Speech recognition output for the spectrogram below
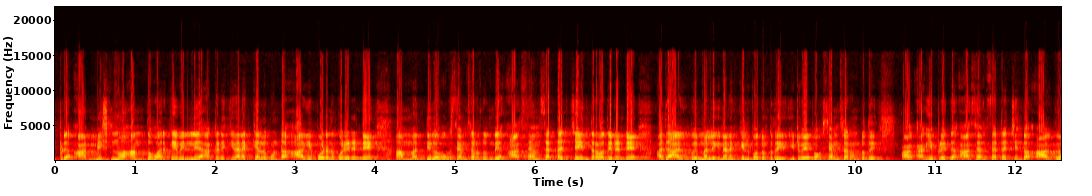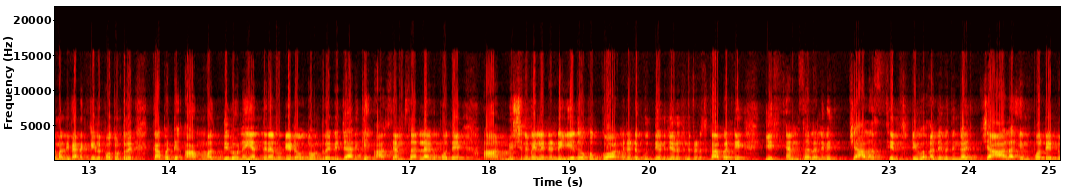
ఇప్పుడు ఆ మిషన్ అంతవరకే వెళ్ళి అక్కడి నుంచి వెనక్కి వెళ్ళకుండా ఆగిపోవడానికి కూడా ఏంటంటే ఆ మధ్యలో ఒక సెన్సర్ ఉంటుంది. ఆ సెన్సర్ టచ్ అయిన తర్వాత ఏంటంటే అది ఆగిపోయి మళ్ళీ వెనక్కి వెళ్ళిపోతుంటుంది. ఇటువైపు ఒక సెన్సర్ ఉంటుంది. ఆ- ఎప్పుడైతే ఆ సెన్సర్ టచ్ అయిందో ఆగిపోయి మళ్ళీ వెనక్కి వెళ్ళిపోతుంటుంది. కాబట్టి ఆ మధ్యలోనే ఎంతనే రొటేట్ అవుతూ ఉంటుంది. నిజానికి ఆ సెన్సర్ లేకపోతే ఆ మిషన్ వెళ్ళేటంటే ఏదో ఒక గవర్నమెంట్ ఏంటంటే గుద్దేయడం జరుగుతుంది ఫ్రెండ్స్. కాబట్టి ఈ సెన్సర్లు అనేవి చాలా సెన్సిటివ్ అదేవిధంగా చాలా ఇంపార్టెంట్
